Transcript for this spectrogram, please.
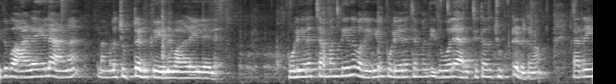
ഇത് വാഴയിലാണ് നമ്മൾ ചുട്ടെടുക്കുകയാണ് വാഴയിലയിൽ. പുളിയില ചമ്മന്തി എന്ന് പറയുമെങ്കിൽ പുളിയില ചമ്മന്തി ഇതുപോലെ അരച്ചിട്ട് അത് ചുട്ടെടുക്കണം. കാരണം ഈ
